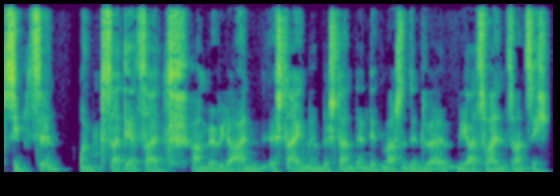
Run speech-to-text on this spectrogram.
17. Und seit der Zeit haben wir wieder einen steigenden Bestand. In Dithmarschen sind wir im Jahr 22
